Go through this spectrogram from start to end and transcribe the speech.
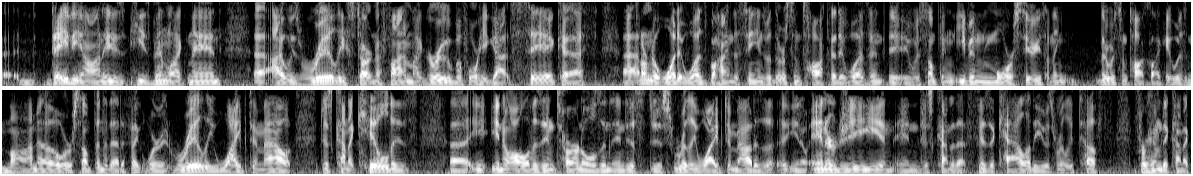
uh, Davion, he's he's been like, man, uh, I was really starting to find my groove before he got sick. I, I don't know what it was behind the scenes, but there was some talk that it wasn't. It, was something even more serious. I think there was some talk like it was mono or something to that effect, where it really wiped him out, just kind of killed his, uh, you, you, know, all of his internals and, and just just really wiped him out as a you know energy and and, and just kind of that physicality was really tough for him to kind of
